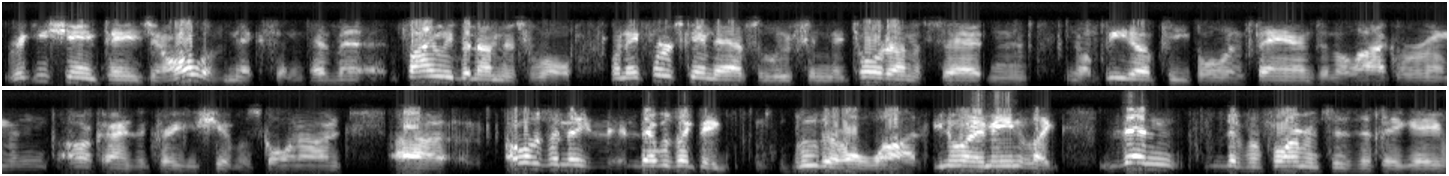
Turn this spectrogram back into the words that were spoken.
Ricky Shane Page and all of Nixon have been, finally been on this roll. When they first came to Absolution, they tore down the set and, you know, beat up people and fans in the locker room and all kinds of crazy shit was going on. Uh, all of a sudden, they, that was like they blew their whole wad. You know what I mean? Like, then the performances that they gave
